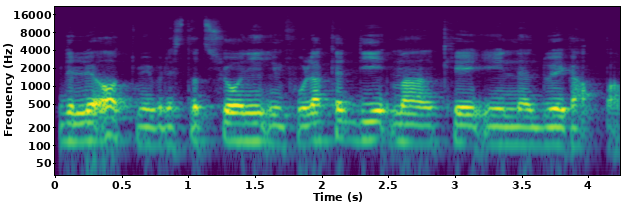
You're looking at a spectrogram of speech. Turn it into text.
delle ottime prestazioni in Full HD ma anche in 2K.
